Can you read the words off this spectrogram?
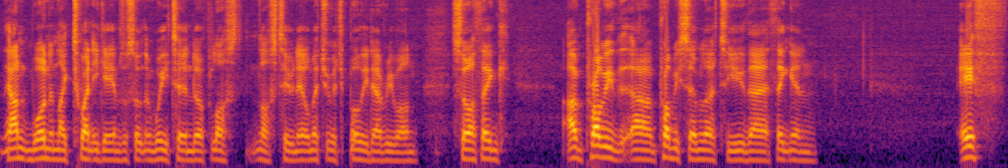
they hadn't won in like 20 games or something. We turned up, lost lost two 0 Mitrovic bullied everyone. So I think I'm probably uh, probably similar to you there, thinking if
